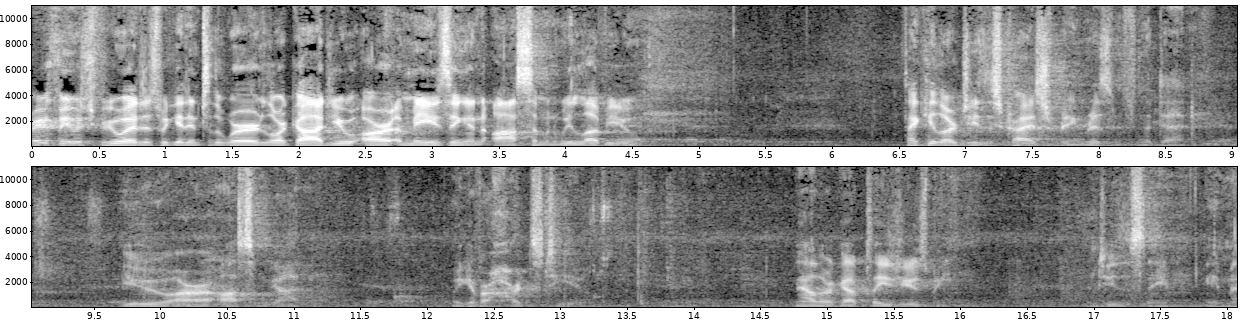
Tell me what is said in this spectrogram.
Pray with me, if you would, as we get into the word. Lord God, you are amazing and awesome, and we love you. Thank you, Lord Jesus Christ, for being risen from the dead. You are awesome, God. We give our hearts to you. Now, Lord God, please use me. In Jesus' name, amen.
